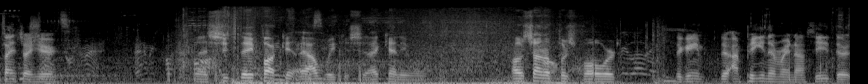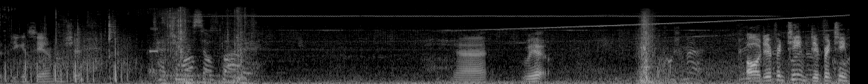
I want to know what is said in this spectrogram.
Lifeline's taking right here. shots. Man, she, they fucking. Yeah, I'm weak as shit. I can't even. I was trying to push forward. Reloading. They're getting. They're, I'm pinging them right now. See, they're, you can see them and shit. Catching myself up. Yeah. We. ha- Oh, different team. Different team.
